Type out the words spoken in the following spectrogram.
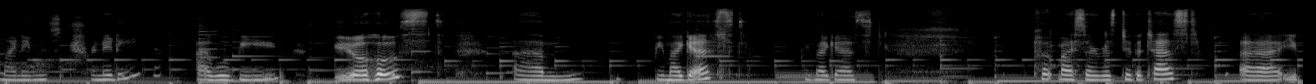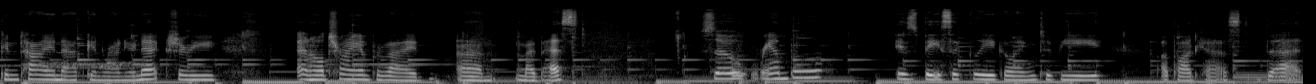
my name is Trinity. I will be your host. Um be my guest. Be my guest put my service to the test. Uh, you can tie a napkin around your neck, Cherie, and I'll try and provide um, my best. So, Ramble is basically going to be a podcast that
